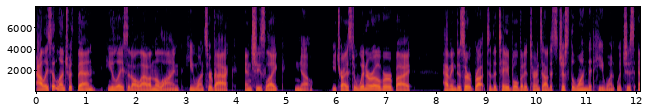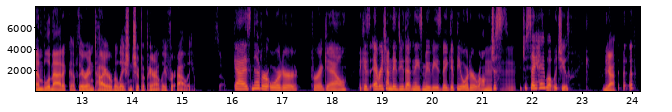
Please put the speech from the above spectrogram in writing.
Allie's at lunch with Ben. He lays it all out on the line. He wants her back, and she's like, no. He tries to win her over by having dessert brought to the table, but it turns out it's just the one that he wants, which is emblematic of their entire relationship, apparently, for Allie. So, Guys, never order for a gal because every time they do that in these movies, they get the order wrong. Just mhm. just say, "Hey, what would you?" Like?" Yeah,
